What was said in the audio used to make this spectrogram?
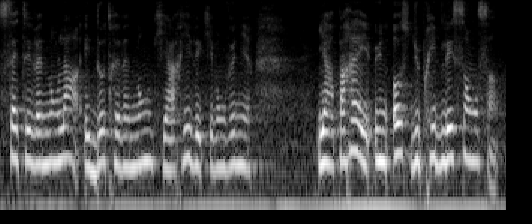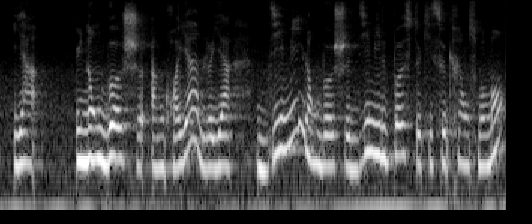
cet événement-là et d'autres événements qui arrivent et qui vont venir. Il y a pareil une hausse du prix de l'essence, il y a une embauche incroyable, il y a 10 000 embauches, 10 000 postes qui se créent en ce moment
